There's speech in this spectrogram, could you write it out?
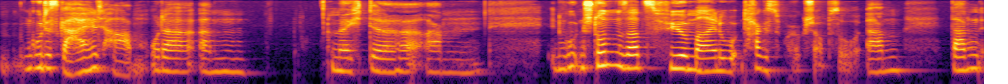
ein gutes Gehalt haben oder ähm, möchte ähm, einen guten Stundensatz für meine Tagesworkshop, so, ähm, dann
